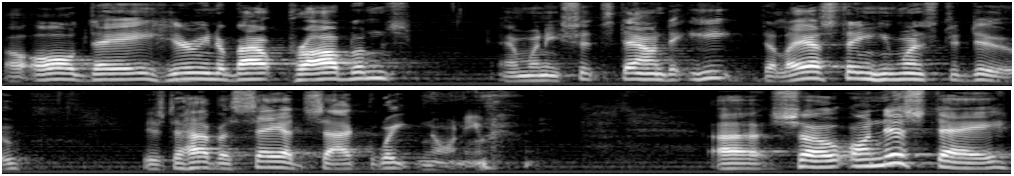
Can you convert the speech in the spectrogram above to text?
uh, all day, hearing about problems. And when he sits down to eat, the last thing he wants to do is to have a sad sack waiting on him. uh, so on this day,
